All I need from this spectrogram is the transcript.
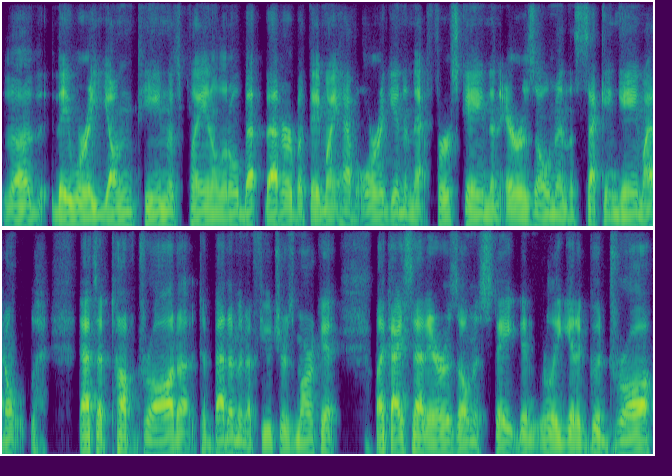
The, they were a young team that's playing a little bit better, but they might have Oregon in that first game and Arizona in the second game. I don't, that's a tough draw to, to bet them in a futures market. Like I said, Arizona State didn't really get a good draw.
